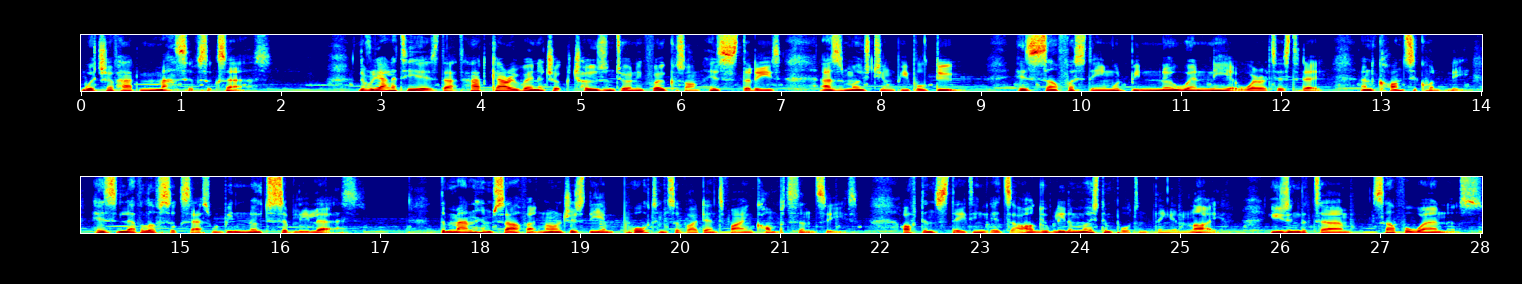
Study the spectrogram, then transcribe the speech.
which have had massive success. The reality is that had Gary Vaynerchuk chosen to only focus on his studies, as most young people do, his self-esteem would be nowhere near where it is today, and consequently, his level of success would be noticeably less. The man himself acknowledges the importance of identifying competencies, often stating it's arguably the most important thing in life, using the term self-awareness.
